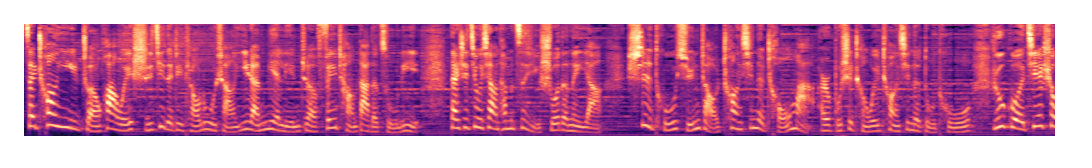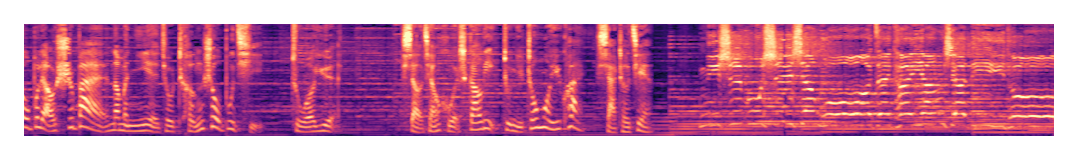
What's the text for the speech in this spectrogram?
在创意转化为实际的这条路上，依然面临着非常大的阻力。但是，就像他们自己说的那样，试图寻找创新的筹码，而不是成为创新的赌徒。如果接受不了失败，那么你也就承受不起卓越。小江湖，我是高丽，祝你周末愉快，下周见。你是不是像我在太阳下低头？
